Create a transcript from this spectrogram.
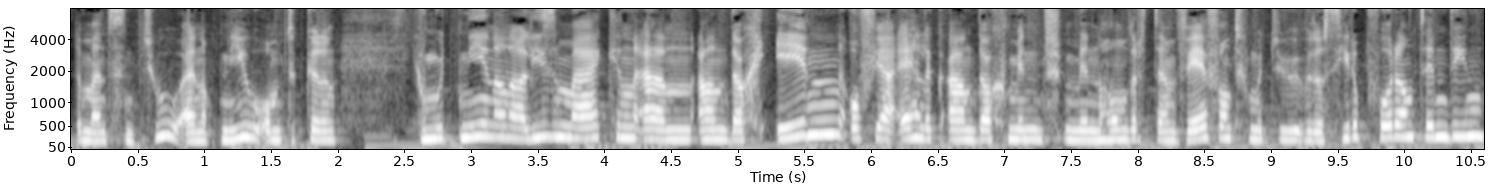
de mensen toe. En opnieuw, om te kunnen... Je moet niet een analyse maken aan, aan dag 1 of ja, eigenlijk aan dag min, min 105, want je moet je dossier op voorhand indienen.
